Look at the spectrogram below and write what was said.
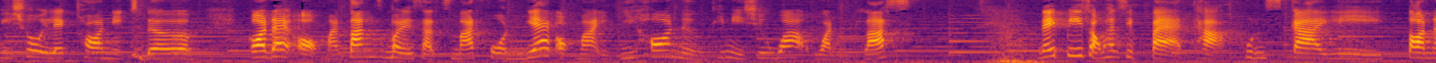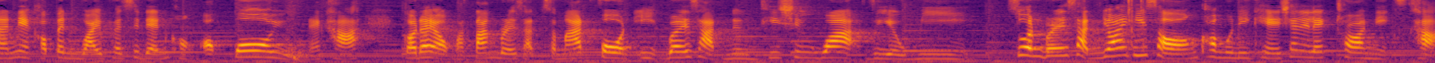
Visual Electronics เดิม ก็ได้ออกมาตั้งบริษัทสมาร์ทโฟนแยกออกมาอีกยี่ห้อหนึ่งที่มีชื่อว่า OnePlus ในปี 2018 ค่ะ คุณสกายลีตอนนั้นเนี่ยเขาเป็น Vice President ของ Oppo อยู่นะคะ ก็ได้ออกมาตั้งบริษัทสมาร์ทโฟนอีกบริษัทหนึ่งที่ชื่อว่า Realme ส่วนบริษัทย่อยที่ 2 Communication Electronics ค่ะ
